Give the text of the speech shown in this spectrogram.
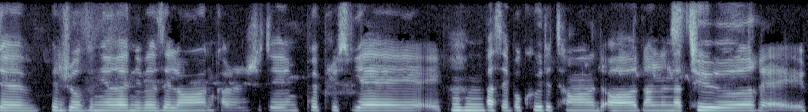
de un jour venir à Nouvelle-Zélande quand j'étais un peu plus vieille et passer beaucoup de temps dehors dans la nature et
